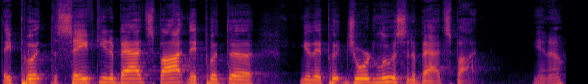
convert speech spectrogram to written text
They put the safety in a bad spot. And they put the you know they put Jourdan Lewis in a bad spot. You know.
